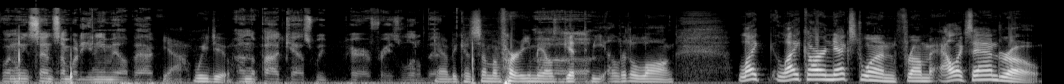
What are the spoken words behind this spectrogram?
when we send somebody an email back. Yeah, we do. On the podcast, we paraphrase a little bit. Yeah, because some of our emails uh, get to be a little long. Like like our next one from Alexandro.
